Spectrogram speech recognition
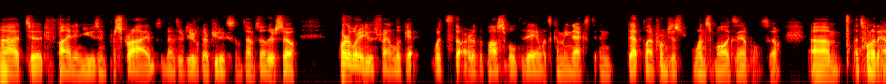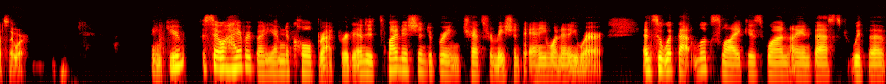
uh, to, to find and use and prescribe. Sometimes they're digital therapeutics, sometimes others. So part of what I do is trying to look at what's the art of the possible today and what's coming next. And that platform is just one small example. So um, that's one of the hats I wear. Thank you. So, hi, everybody. I'm Nichol Bradford, and it's my mission to bring transformation to anyone, anywhere. And so, what that looks like is one, I invest with a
